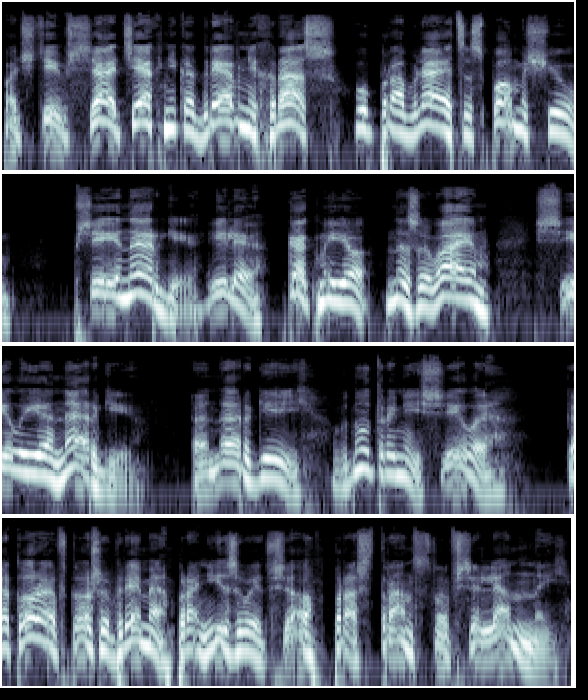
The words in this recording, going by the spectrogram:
почти вся техника древних рас управляется с помощью пси-энергии, или, как мы ее называем, силы энергии. Энергией внутренней силы, которая в то же время пронизывает все пространство Вселенной.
